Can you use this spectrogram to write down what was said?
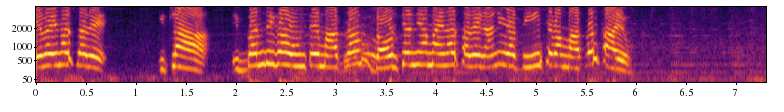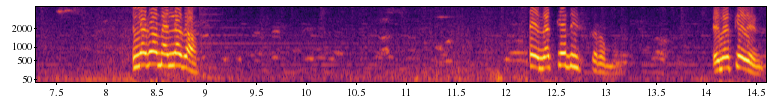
ఏవైనా సరే ఇట్లా ఇబ్బందిగా ఉంటే మాత్రం దౌర్జన్యమైనా సరే కానీ ఇక తీయించడం మాత్రం ఖాయం. మెల్లగా మెల్లగా. వెనక్కే తీసుకురమ్మ వెనక్కే రండి.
